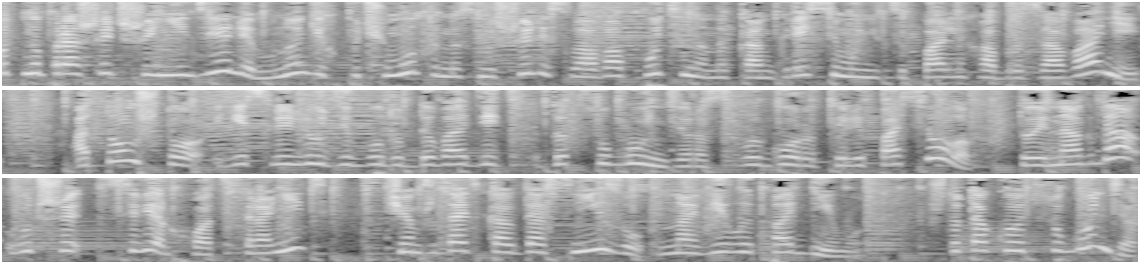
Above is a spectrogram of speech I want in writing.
Вот на прошедшей неделе многих почему-то насмешили слова Путина на Конгрессе муниципальных образований о том, что если люди будут доводить до Цугундера свой город или поселок, то иногда лучше сверху отстранить, чем ждать, когда снизу на вилы поднимут. Что такое Цугундер?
